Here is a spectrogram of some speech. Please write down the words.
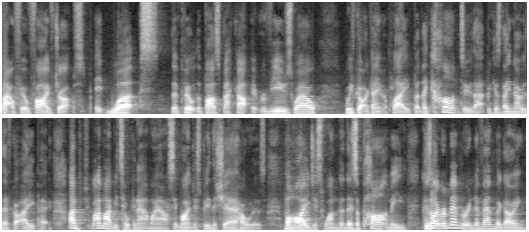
Battlefield 5 drops, it works, they've built the buzz back up, it reviews well. We've got a game to play, but they can't do that because they know they've got Apex. I, I might be talking out of my ass. It might just be the shareholders, but hmm. I just wonder. There's a part of me because I remember in November going,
